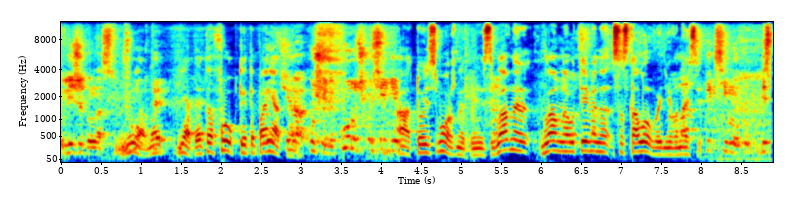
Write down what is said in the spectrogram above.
лежит у нас ну, фрукты. нет, это фрукты, это Мы Вчера понятно. кушали курочку сидели. А, то есть можно принести. Главное, главное вот именно со столовой не выносить. Без-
